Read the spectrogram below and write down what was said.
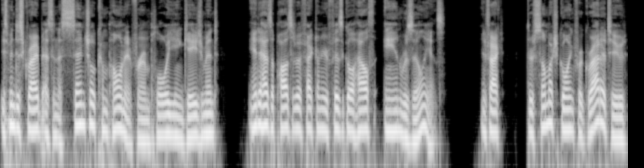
It's been described as an essential component for employee engagement, and it has a positive effect on your physical health and resilience. In fact, there's so much going for gratitude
